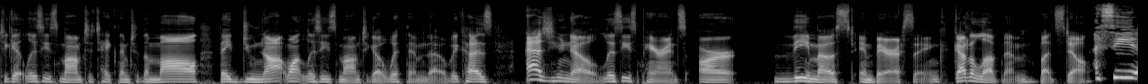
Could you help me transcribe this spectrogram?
to get Lizzie's mom to take them to the mall. They do not want Lizzie's mom to go with them, though, because as you know, Lizzie's parents are the most embarrassing. Gotta love them, but still. I see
